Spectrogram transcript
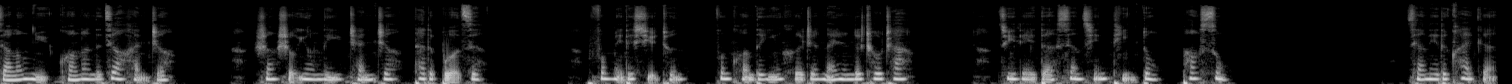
小龙女狂乱的叫喊着，双手用力缠着他的脖子，丰美的雪臀疯狂的迎合着男人的抽插，剧烈的向前挺动抛送。强烈的快感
